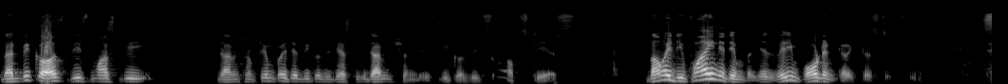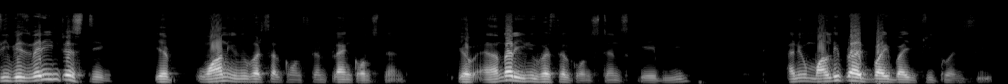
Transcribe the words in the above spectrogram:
that because this must be dimension of temperature because it has to be dimensionless because it is upstairs. Now I define a temperature very important characteristics CB is very interesting. Have one universal constant Planck constant, you have another universal constant Kb and you multiply it by, by frequency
